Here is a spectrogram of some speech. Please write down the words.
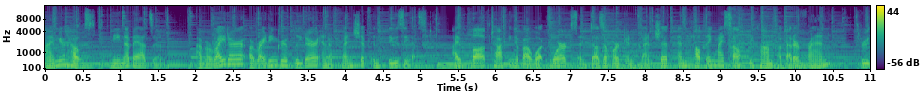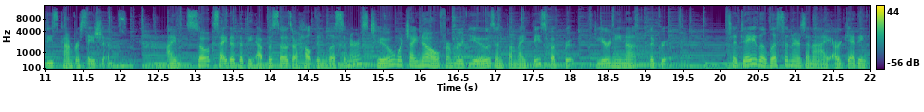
I'm your host, Nina Badzin. I'm a writer, a writing group leader, and a friendship enthusiast. I love talking about what works and doesn't work in friendship and helping myself become a better friend through these conversations. I'm so excited that the episodes are helping listeners too, which I know from reviews and from my Facebook group, Dear Nina, the group. Today, the listeners and I are getting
